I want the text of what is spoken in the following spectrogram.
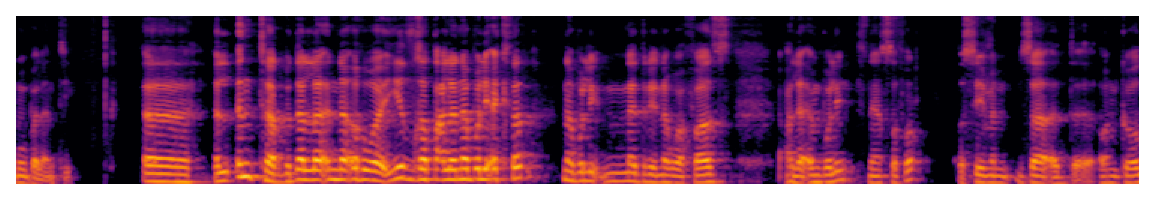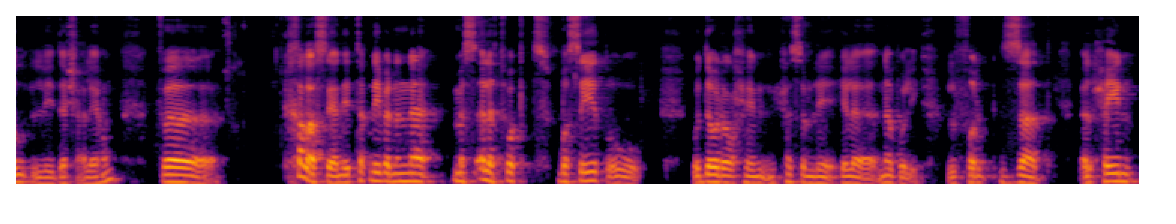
مو بلنتي. آه الإنتر بدل إنه هو يضغط على نابولي أكثر نابولي ندري إنه هو فاز على إمبولي 2-0 أوسيمن زائد own goal اللي دش عليهم. ف خلاص يعني تقريبا انه مسألة وقت بسيط و... والدوري راح ينحسم لي إلى نابولي. الفرق زاد الحين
